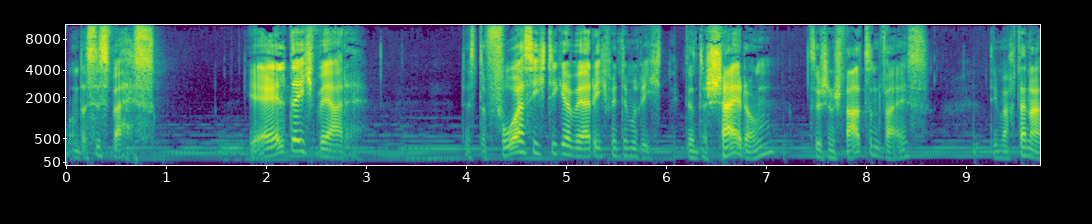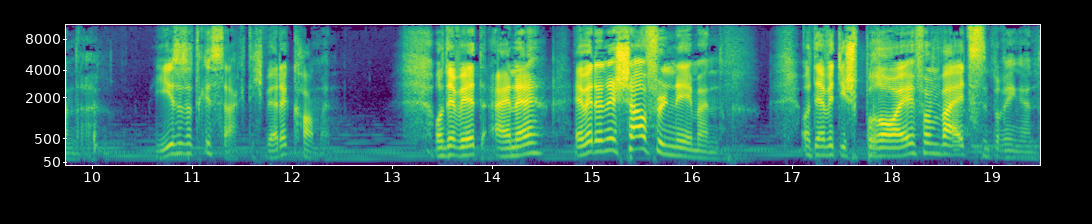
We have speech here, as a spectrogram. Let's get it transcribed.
und das ist weiß. Je älter ich werde, desto vorsichtiger werde ich mit dem Richten. Die Unterscheidung zwischen schwarz und weiß, die macht ein anderer. Jesus hat gesagt, ich werde kommen. Und er wird eine, er wird eine Schaufel nehmen. Und er wird die Spreu vom Weizen bringen.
